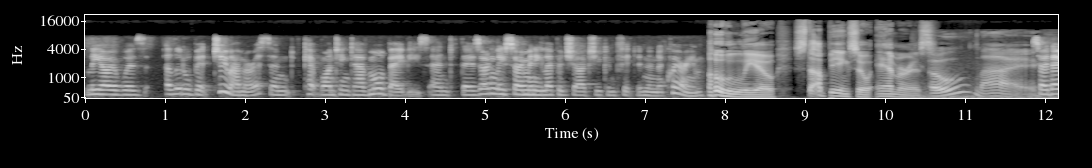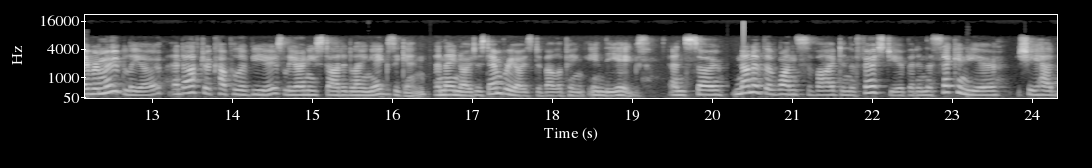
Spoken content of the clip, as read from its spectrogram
Leo was a little bit too amorous and kept wanting to have more babies. And there's only so many leopard sharks you can fit in an aquarium. Oh, Leo, stop being so amorous. Oh my. So they removed Leo, and after a couple of years, Leonie started laying eggs again, and they noticed embryos developing in the eggs. And so none of the ones survived in the first year, but in the second year, she had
